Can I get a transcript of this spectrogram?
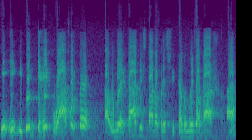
e, e, e teve que recuar porque o mercado estava precificando muito abaixo. Né?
